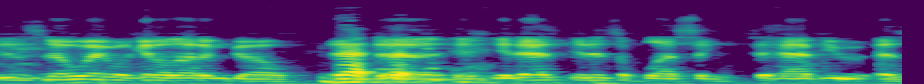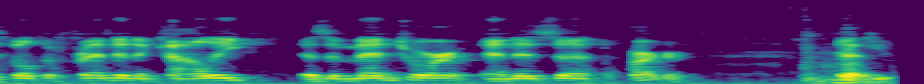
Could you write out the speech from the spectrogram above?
There's no way we're going to let him go. That- and, that- uh, it, it, has, it is a blessing to have you as both a friend and a colleague as a mentor and as a partner. Thank That- you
